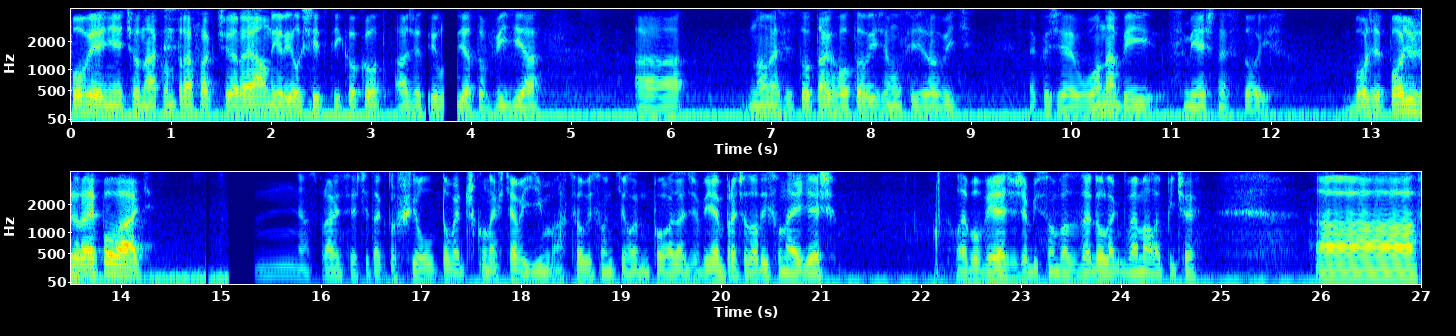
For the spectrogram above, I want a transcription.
povie niečo na kontrafakt, čo je reálny real shit, ty kokot, a že tí ľudia to vidia a no ja si z toho tak hotový, že musíš robiť akože wannabe smiešné stories. Bože, poď už repovať! Ja spravím si ešte takto šiltovečku, nech ťa vidím a chcel by som ti len povedať, že viem, prečo do Disu nejdeš, lebo vieš, že by som vás zedol jak dve malé piče. A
